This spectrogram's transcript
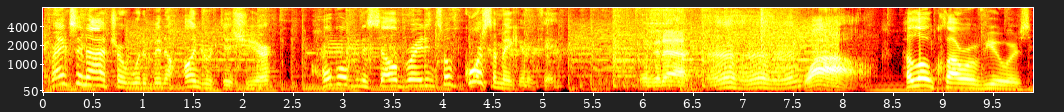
Frank Sinatra would have been 100 this year. Hoboken is celebrating, so of course I'm making a cake. Look at that. Uh -huh. Wow. Hello, Claro viewers.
